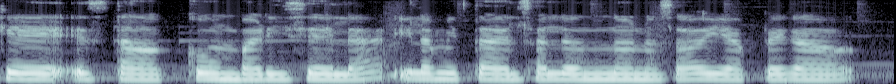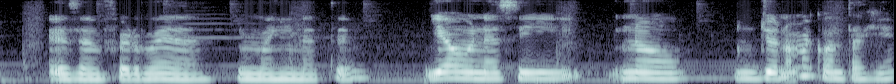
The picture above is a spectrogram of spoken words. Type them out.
que estaba con varicela y la mitad del salón no nos había pegado esa enfermedad, imagínate. Y aún así, no, yo no me contagié.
